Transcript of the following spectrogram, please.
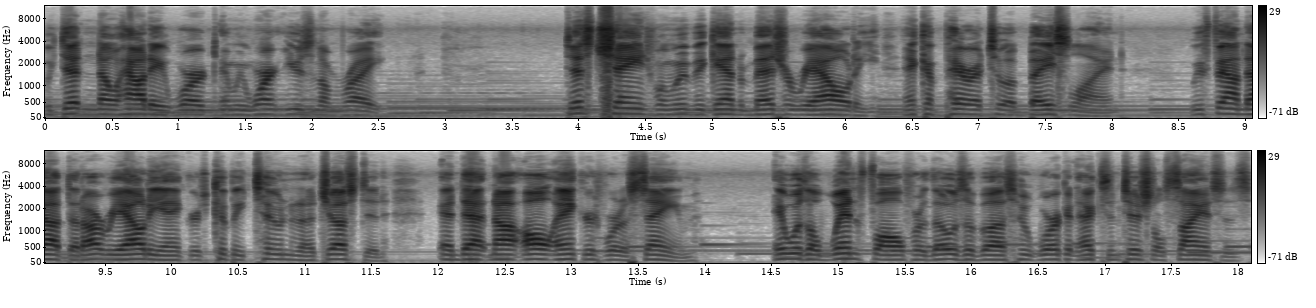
We didn't know how they worked and we weren't using them right. This changed when we began to measure reality and compare it to a baseline. We found out that our reality anchors could be tuned and adjusted, and that not all anchors were the same. It was a windfall for those of us who work in existential sciences,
